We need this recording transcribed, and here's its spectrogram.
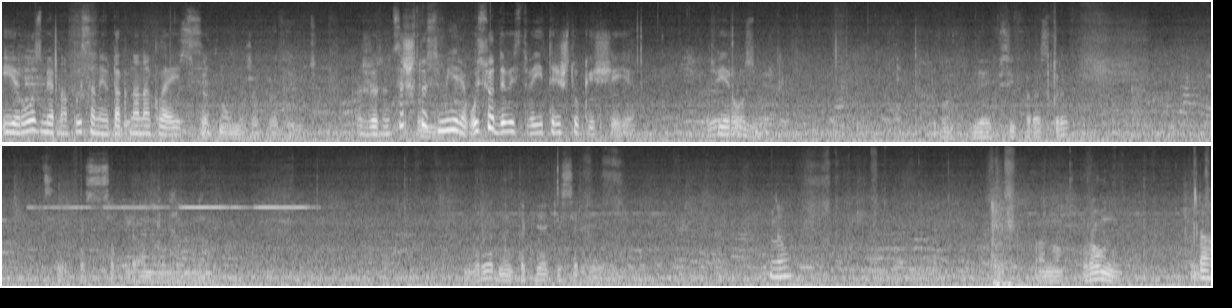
і розмір написаний отак на наклейці. пятном вже продають. Жирно. Це ж хтось міряв. Ось о, дивись, твої три штуки ще є. Твій розмір. О, Я їх всі порозкрив. Це якась сопляна вже. Вредний такий, як і Сергій. Ну, А ну, ровний? да.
